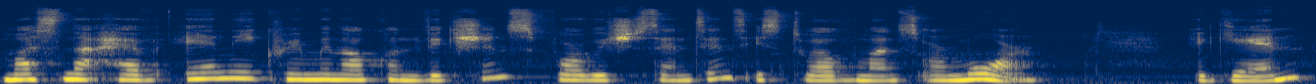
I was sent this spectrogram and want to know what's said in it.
must not have any criminal convictions for which sentence is 12 months or more. Again,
